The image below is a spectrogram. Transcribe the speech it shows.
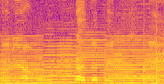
ਗੁਰ ਅੰਮ੍ਰਿਤ ਪਿੰਨੀ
